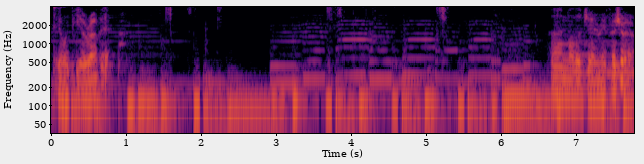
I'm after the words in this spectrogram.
Tale of Peter Rabbit. Another Jeremy Fisher.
